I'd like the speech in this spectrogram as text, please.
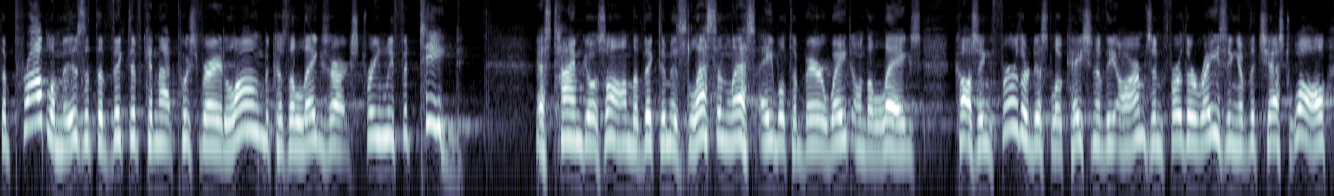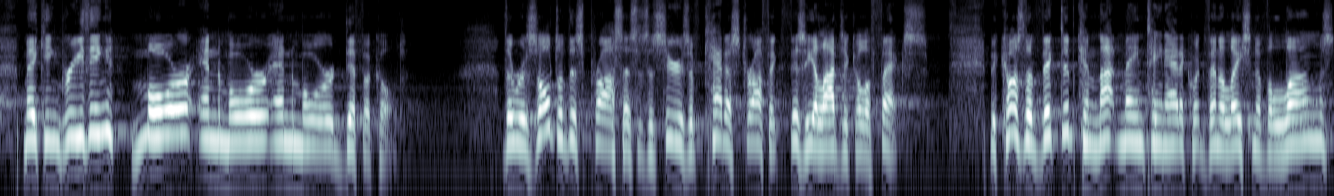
The problem is that the victim cannot push very long because the legs are extremely fatigued. As time goes on, the victim is less and less able to bear weight on the legs, causing further dislocation of the arms and further raising of the chest wall, making breathing more and more and more difficult. The result of this process is a series of catastrophic physiological effects. Because the victim cannot maintain adequate ventilation of the lungs,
